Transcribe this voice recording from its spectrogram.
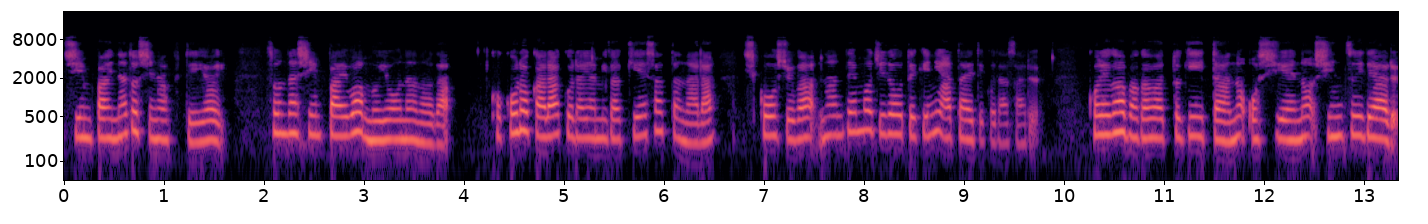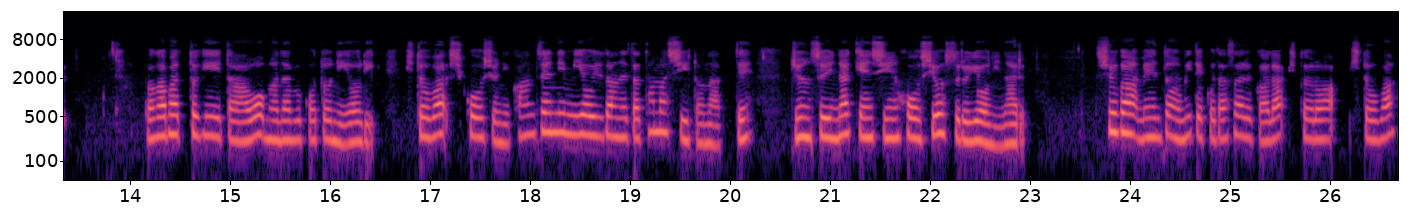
心配などしなくてよい。そんな心配は無用なのだ。心から暗闇が消え去ったなら、思考主が何でも自動的に与えてくださる。これがバガバットギーターの教えの真髄である。バガバットギーターを学ぶことにより、人は思考主に完全に身を委ねた魂となって、純粋な献身奉仕をするようになる。主が面倒を見てくださるから人は、人は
